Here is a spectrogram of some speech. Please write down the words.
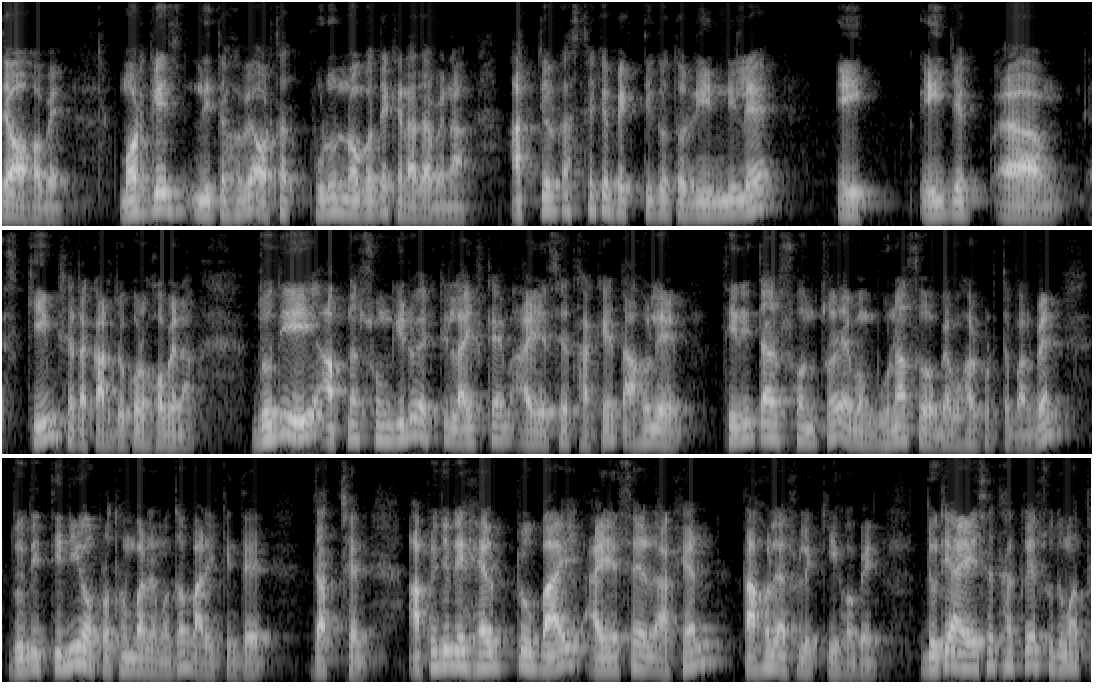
দেওয়া হবে। মর্গেজ নিতে হবে, অর্থাৎ পুরো নগদে কেনা যাবে না। আত্মীয়র কাছ থেকে ব্যক্তিগত ঋণ নিলে এই এই যে স্কিম সেটা কার্যকর হবে না। যদি আপনার সঙ্গীরও একটি লাইফ টাইম আইএসএ থাকে, তাহলে তিনি তার সঞ্চয় এবং বোনাসও ব্যবহার করতে পারবেন, যদি তিনিও প্রথমবারের মতো বাড়ি কিনতে যাচ্ছেন। আপনি যদি হেল্প টু বাই আইএসএ রাখেন, তাহলে আসলে কি হবে? দুটি আইএসএ থাকলে শুধুমাত্র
